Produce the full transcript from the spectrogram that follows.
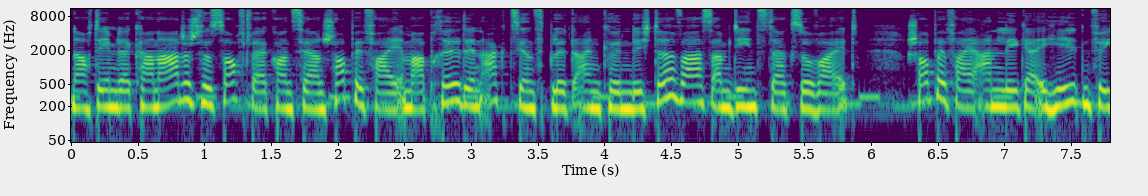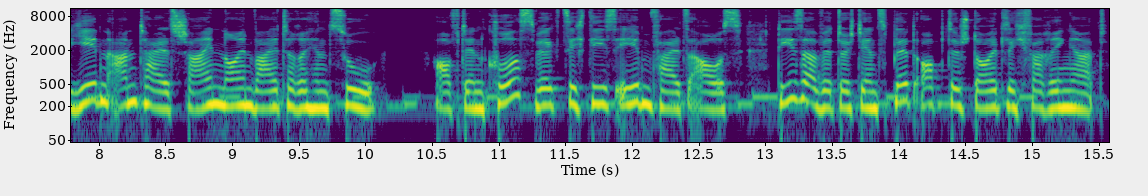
Nachdem der kanadische Softwarekonzern Shopify im April den Aktiensplit ankündigte, war es am Dienstag soweit. Shopify-Anleger erhielten für jeden Anteilsschein neun weitere hinzu. Auf den Kurs wirkt sich dies ebenfalls aus. Dieser wird durch den Split optisch deutlich verringert.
